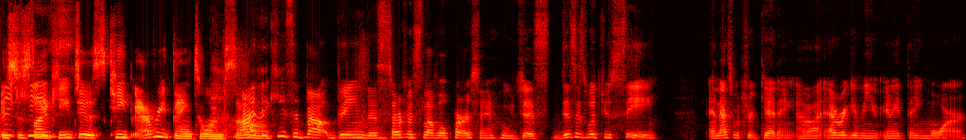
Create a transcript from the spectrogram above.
it's just like he just keep everything to himself. I think he's about being the surface level person who just this is what you see, and that's what you're getting. I'm not ever giving you anything more.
